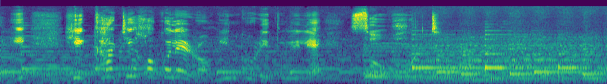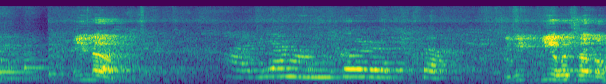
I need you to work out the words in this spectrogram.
আহি শিক্ষাৰ্থীসকলে ৰঙীন কৰি তুলিলে চৌহদ। তুমি কি হৈছানো?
